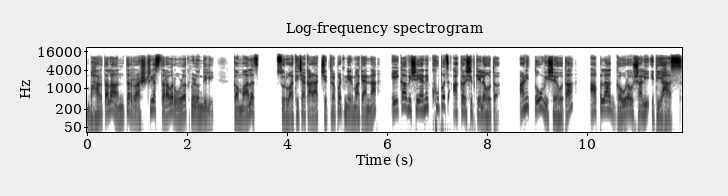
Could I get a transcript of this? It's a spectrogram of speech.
भारताला आंतरराष्ट्रीय स्तरावर ओळख मिळवून दिली. कमालच! सुरुवातीच्या काळात चित्रपट निर्मात्यांना एका विषयाने खूपच आकर्षित केलं होतं. आणि तो विषय होता आपला गौरवशाली इतिहास.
